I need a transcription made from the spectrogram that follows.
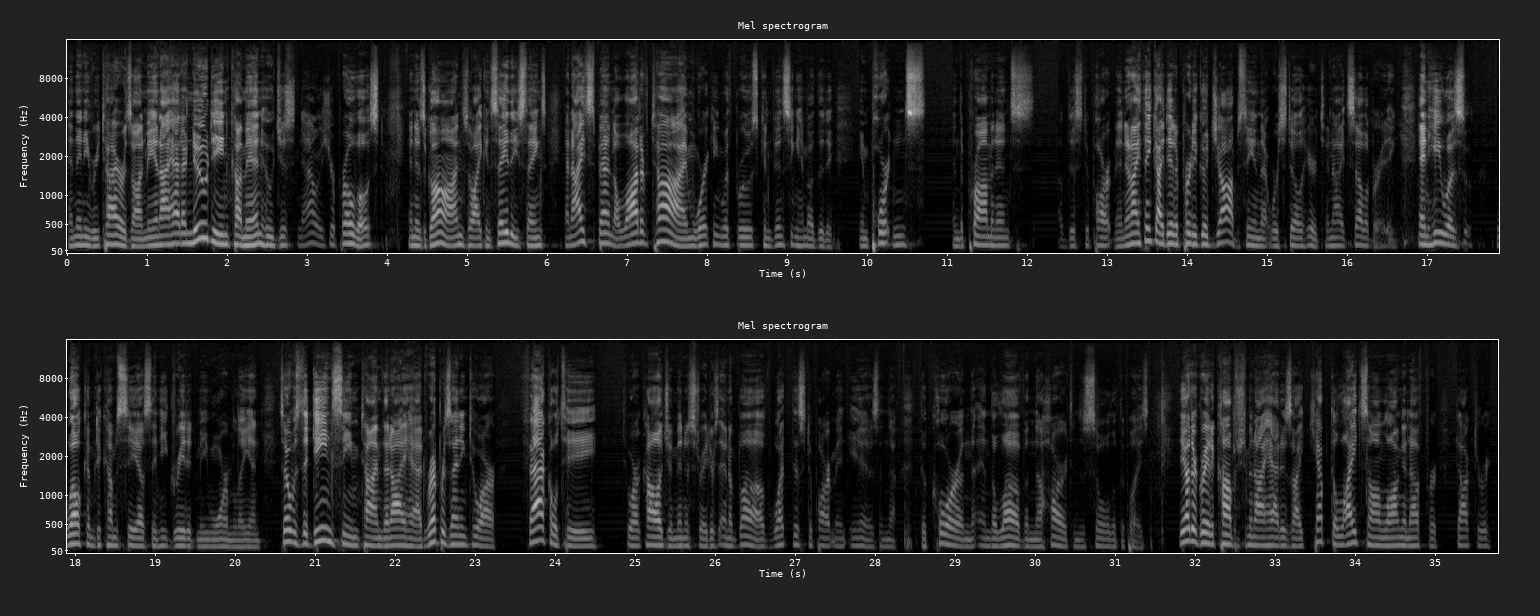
and then he retires on me. And I had a new dean come in who just now is your provost and is gone, so I can say these things. And I spent a lot of time working with Bruce, convincing him of the importance and the prominence of this department. And I think I did a pretty good job seeing that we're still here tonight celebrating. And he was welcome to come see us, and he greeted me warmly. And so it was the dean seam time that I had representing to our faculty to our college administrators and above what this department is and the, the core and the, and the love and the heart and the soul of the place. The other great accomplishment I had is I kept the lights on long enough for Dr.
